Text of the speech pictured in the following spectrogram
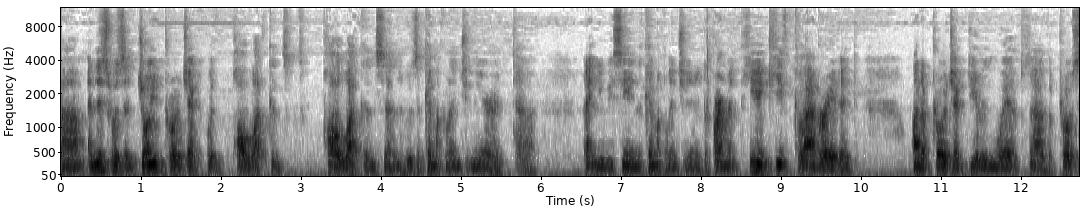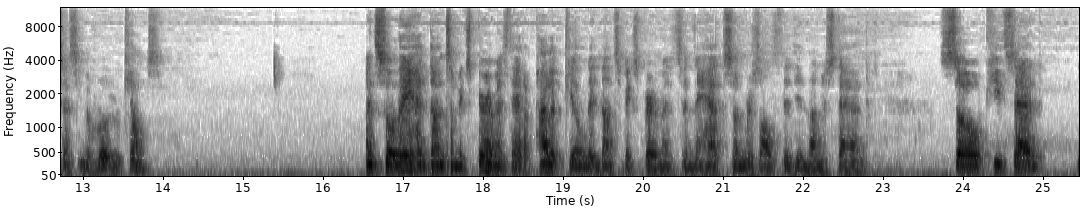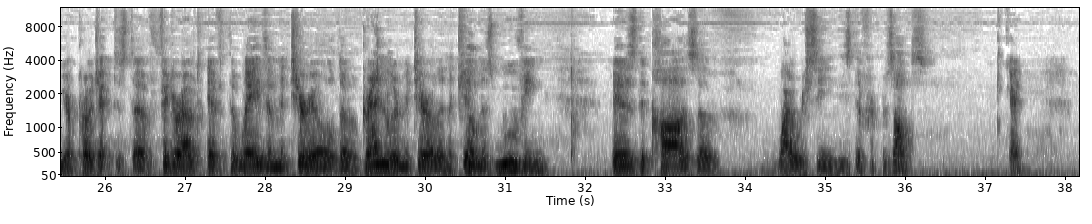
um, and this was a joint project with Paul Watkins, Paul Watkinson, who's a chemical engineer at, uh, at UBC in the chemical engineering department. He and Keith collaborated on a project dealing with uh, the processing of rotary kilns. And so they had done some experiments. They had a pilot kiln, they'd done some experiments, and they had some results they didn't understand. So Keith said, your project is to figure out if the way the material, the granular material in the kiln is moving is the cause of why we're seeing these different results. Okay,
